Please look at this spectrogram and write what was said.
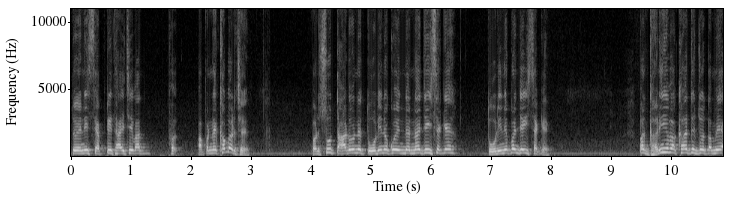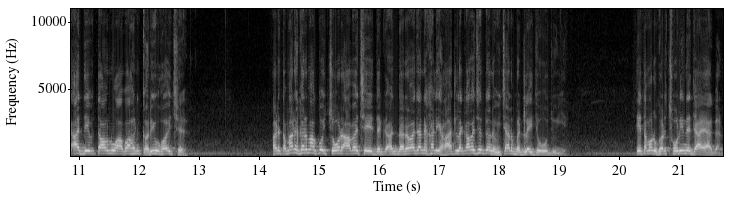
તો એની સેફટી થાય છે વાત આપણને ખબર છે. પણ શું તાળુંને તોડીને કોઈ અંદર ન જઈ શકે? તોડીને પણ જઈ શકે. પણ ઘણી વખત જો તમે આ દેવતાઓનું આવાહન કર્યું હોય છે, અને તમારા ઘરમાં કોઈ ચોર આવે છે દરવાજાને ખાલી હાથ લગાવે છે, તો એનો વિચાર બદલાઈ જવો જોઈએ. એ તમારું ઘર છોડીને જાય આગળ.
